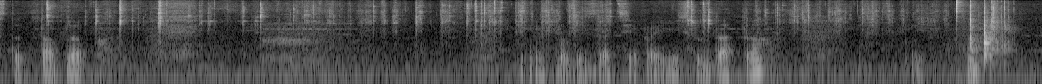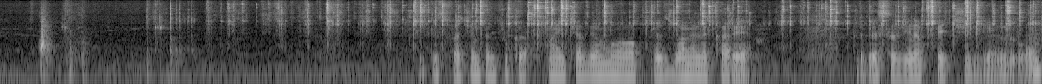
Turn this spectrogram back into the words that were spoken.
această tablă improvizație pe aici sudată. să facem pentru că aici avem uh, prezoanele care trebuie să vină pe cilindru.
